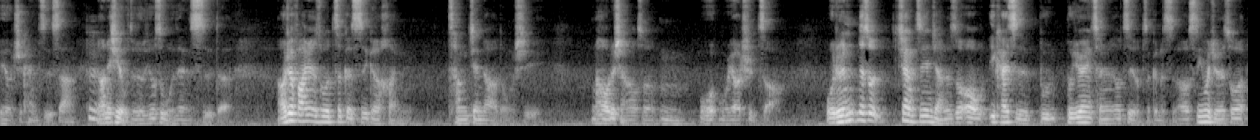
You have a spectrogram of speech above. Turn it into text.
也有去看智商，然后那些我都都是我认识的，然后就发现说这个是一个很常见到的东西，然后我就想到说，嗯，我我要去找。我觉得那时候像之前讲的说，哦，一开始不不愿意承认说自己有这个的时候，是因为觉得说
